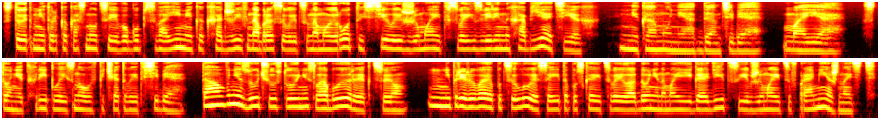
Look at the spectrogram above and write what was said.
Стоит мне только коснуться его губ своими, как Хаджиев набрасывается на мой рот и с силой сжимает в своих звериных объятиях. «Никому не отдам тебя, моя», — стонет хрипло и снова впечатывает в себя. Там внизу чувствую неслабую эрекцию. Не прерывая поцелуя, Саид опускает свои ладони на мои ягодицы и вжимается в промежность.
